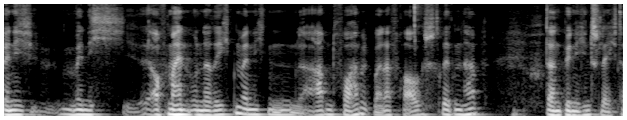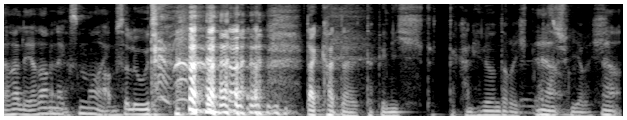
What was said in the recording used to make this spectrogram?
wenn ich, wenn ich auf meinen Unterrichten, wenn ich einen Abend vorher mit meiner Frau gestritten habe, dann bin ich ein schlechterer Lehrer am nächsten Morgen. Absolut. da, kann, da, da bin ich, da, da kann ich nicht unterrichten. Ja, Das ist schwierig. ja.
